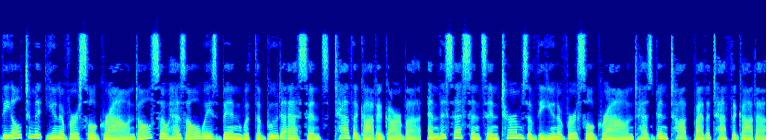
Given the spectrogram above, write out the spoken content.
the ultimate universal ground also has always been with the Buddha essence and this essence in terms of the universal ground has been taught by the Tathagata.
